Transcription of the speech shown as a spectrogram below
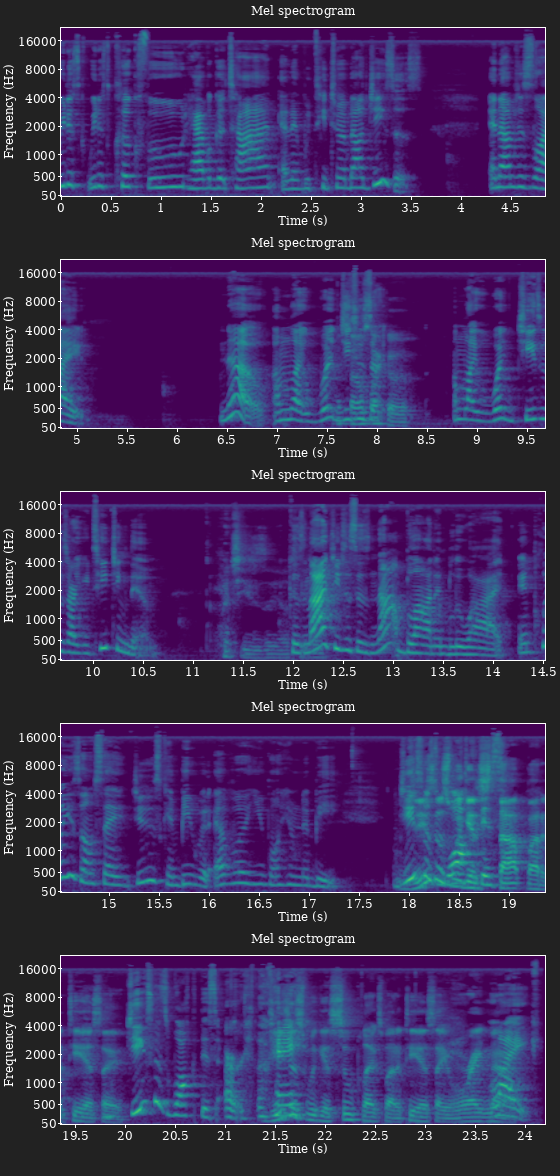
we just we just cook food, have a good time, and then we teach them about Jesus." And I'm just like, "No." I'm like, "What that Jesus are?" like a I'm like, "What Jesus are you teaching them?" what Jesus. Because my Jesus is not blonde and blue eyed. And please don't say Jesus can be whatever you want him to be. Jesus, Jesus would get this. stopped by the TSA. Jesus walked this earth. Okay, Jesus would get suplexed by the TSA right now. Like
